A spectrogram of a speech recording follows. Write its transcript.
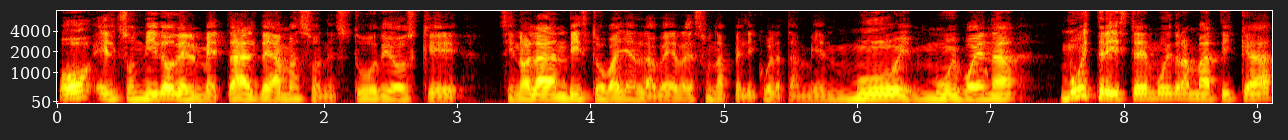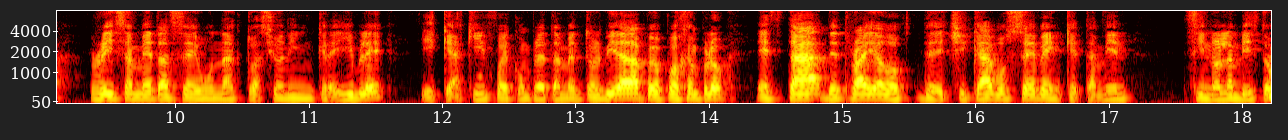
O El sonido del metal de Amazon Studios, que Si no la han visto, váyanla a ver. Es una película también muy, muy buena. Muy triste, muy dramática. Riz Ahmed hace una actuación increíble y que aquí fue completamente olvidada. Pero, por ejemplo, está The Trial of the Chicago Seven, que también, si no la han visto,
